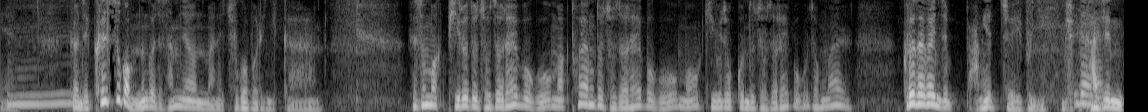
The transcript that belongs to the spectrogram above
예. 음. 그러니까 이제 클 수가 없는 거죠. 3년 만에 죽어버리니까. 그래서 막 비료도 조절해보고 막 토양도 조절해보고 뭐 기후 조건도 조절해보고 정말 그러다가 이제 망했죠 이분이 이제 네. 가진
